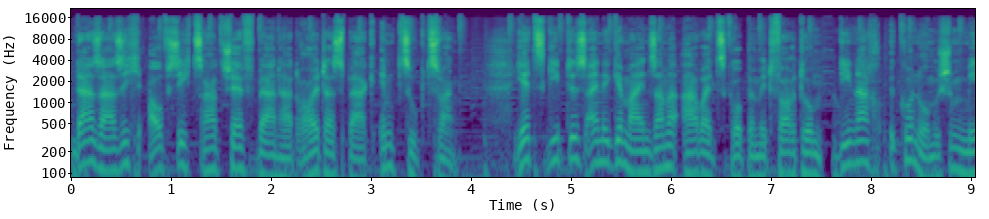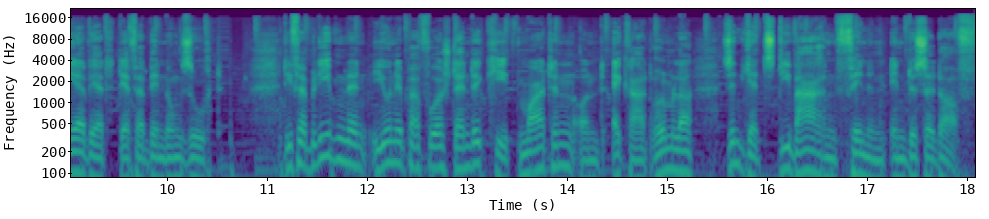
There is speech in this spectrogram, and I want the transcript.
Da sah sich Aufsichtsratschef Bernhard Reutersberg im Zugzwang. Jetzt gibt es eine gemeinsame Arbeitsgruppe mit Fortum, die nach ökonomischem Mehrwert der Verbindung sucht. Die verbliebenen Uniper-Vorstände Keith Martin und Eckhard Rümmler sind jetzt die wahren Finnen in Düsseldorf.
